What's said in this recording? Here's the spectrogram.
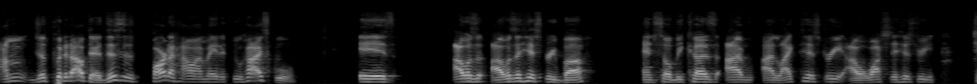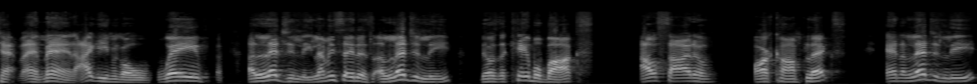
I'm just put it out there. This is part of how I made it through high school. Is I was, I was a history buff. And so because I I liked history, I would watch the history chat. And man, I can even go way allegedly. Let me say this: allegedly, there was a cable box outside of our complex, and allegedly,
